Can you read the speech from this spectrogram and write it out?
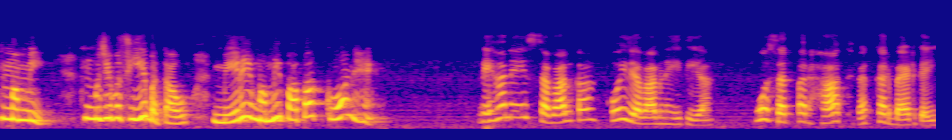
मम्मी मुझे बस ये बताओ मेरे मम्मी पापा कौन हैं? नेहा ने इस सवाल का कोई जवाब नहीं दिया। वो सर पर हाथ रखकर बैठ गई।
